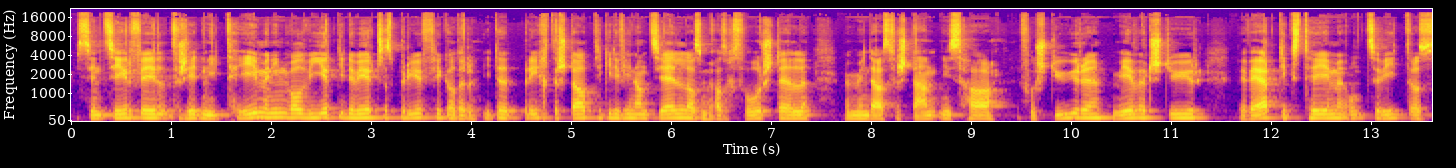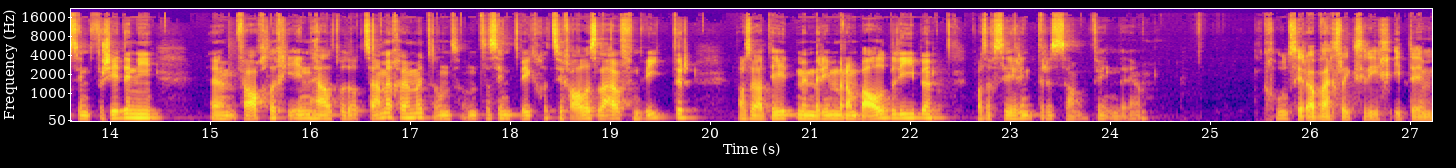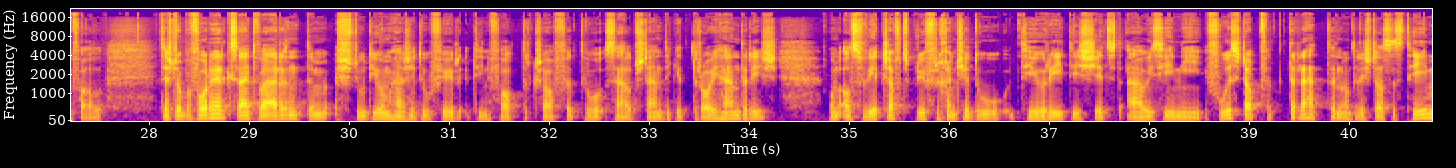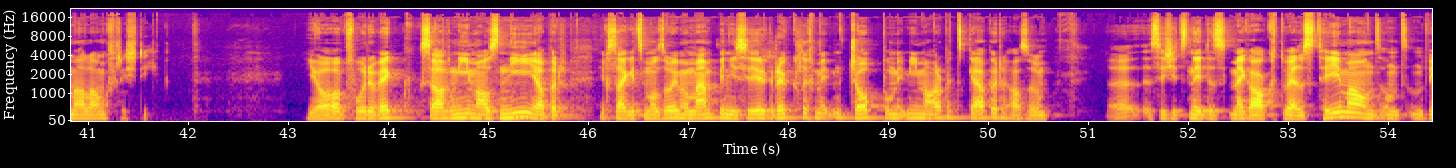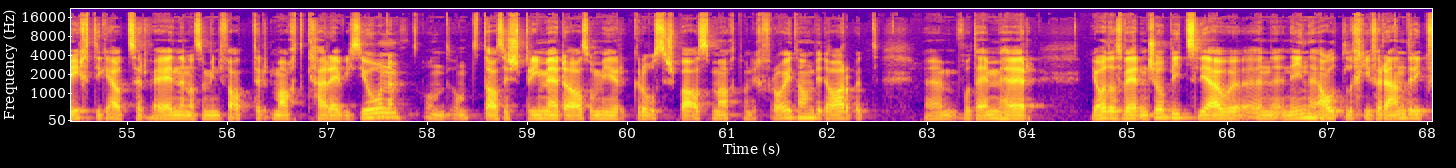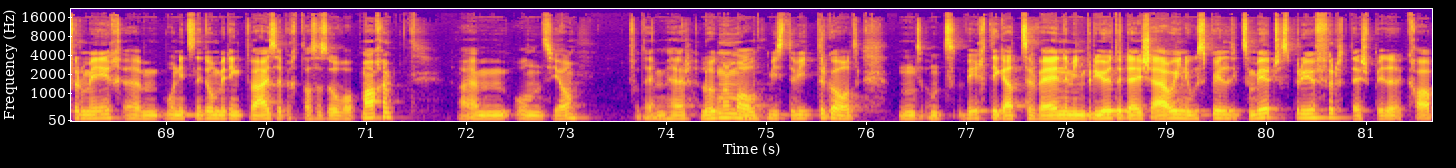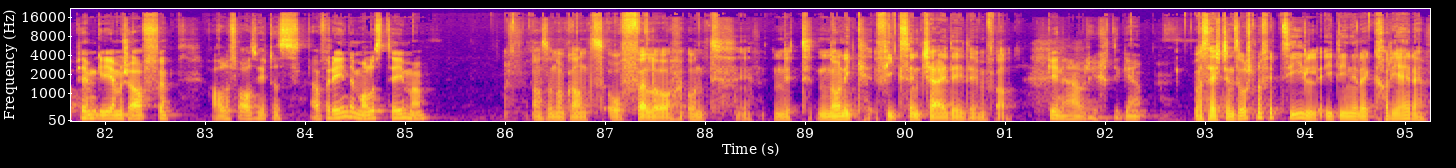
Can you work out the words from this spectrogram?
Es sind sehr viele verschiedene Themen involviert in der Wirtschaftsprüfung oder in der Berichterstattung, in der finanziellen. Also man kann sich das vorstellen, wir müssen auch das Verständnis haben von Steuern, Mehrwertsteuer, Bewertungsthemen und so weiter. Also es sind verschiedene ähm, fachliche Inhalte, die dort zusammenkommen und, und das entwickelt sich alles laufend weiter. Also auch dort müssen wir immer am Ball bleiben, was ich sehr interessant finde. Ja. Cool, sehr abwechslungsreich in dem Fall. Jetzt hast du aber vorher gesagt, während dem Studium hast du für deinen Vater geschafft, der selbstständiger Treuhänder ist. Und als Wirtschaftsprüfer könntest ja du theoretisch jetzt auch in seine Fußstapfen treten, oder? Ist das ein Thema langfristig? Ja, vorweg gesagt, niemals nie, aber ich sage jetzt mal so, im Moment bin ich sehr glücklich mit dem Job und mit meinem Arbeitgeber. Also es ist jetzt nicht ein mega aktuelles Thema und, und, und wichtig auch zu erwähnen. Also mein Vater macht keine Revisionen und, und das ist primär das, was mir grossen Spaß macht und ich Freude habe bei der Arbeit. Ähm, von dem her, ja, das wäre schon ein bisschen auch eine, eine inhaltliche Veränderung für mich, ähm, wo ich jetzt nicht unbedingt weiß, ob ich das so machen will. Ähm, und ja, von dem her schauen wir mal, wie es da weitergeht. Und, und wichtig auch zu erwähnen, mein Bruder, der ist auch in Ausbildung zum Wirtschaftsprüfer, der ist bei der KPMG am Arbeiten. Allenfalls wird das auch für ihn mal ein Thema. Also noch ganz offen und nicht, noch nicht fix entscheiden in dem Fall. Genau, richtig, ja. Was hast du denn sonst noch für Ziel in deiner Karriere?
